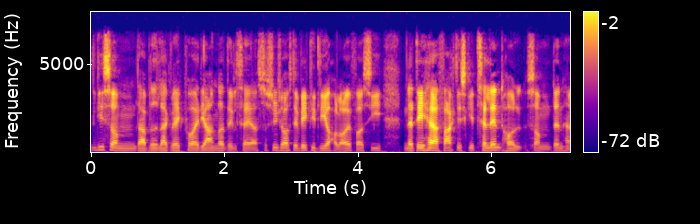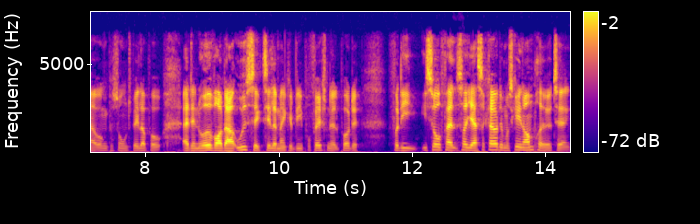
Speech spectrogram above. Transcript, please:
ligesom der er blevet lagt væk på af de andre deltagere, så synes jeg også, det er vigtigt lige at holde øje for at sige, at det her faktisk et talenthold, som den her unge person spiller på, er det noget, hvor der er udsigt til, at man kan blive professionel på det. Fordi i så fald, så ja, så kræver det måske en omprioritering.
